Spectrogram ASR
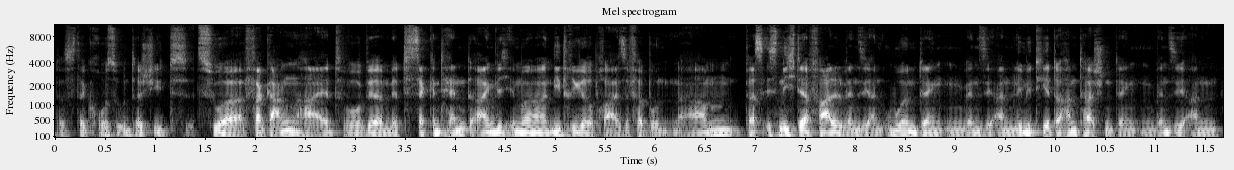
Das ist der große Unterschied zur Vergangenheit, wo wir mit Secondhand eigentlich immer niedrigere Preise verbunden haben. Das ist nicht der Fall, wenn Sie an Uhren denken, wenn Sie an limitierte Handtaschen denken, wenn Sie an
